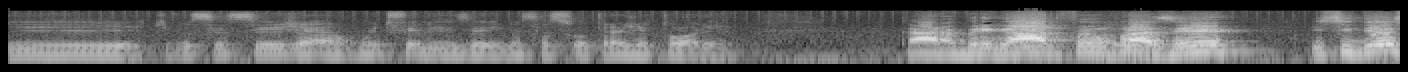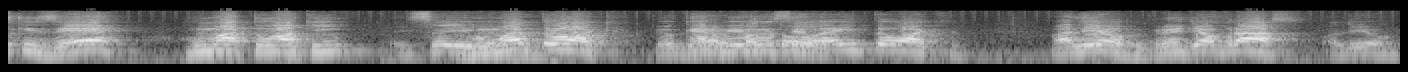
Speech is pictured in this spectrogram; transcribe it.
Que, que você seja muito feliz aí nessa sua trajetória. Cara, obrigado, foi um Valeu. prazer. E se Deus quiser, rumo a Tóquio, hein? É isso aí, Rumo a Tóquio. Eu quero Bora ver você Tóquio. lá em Tóquio. Valeu, grande abraço. Valeu.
